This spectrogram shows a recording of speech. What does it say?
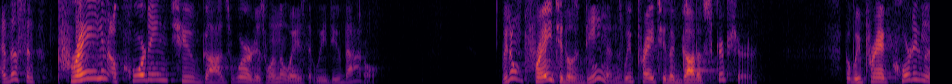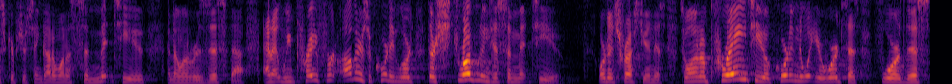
And listen, praying according to God's word is one of the ways that we do battle. We don't pray to those demons, we pray to the God of Scripture. But we pray according to the Scripture, saying, God, I want to submit to you and I want to resist that. And we pray for others according, Lord, they're struggling to submit to you or to trust you in this. So I want to pray to you according to what your word says for this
